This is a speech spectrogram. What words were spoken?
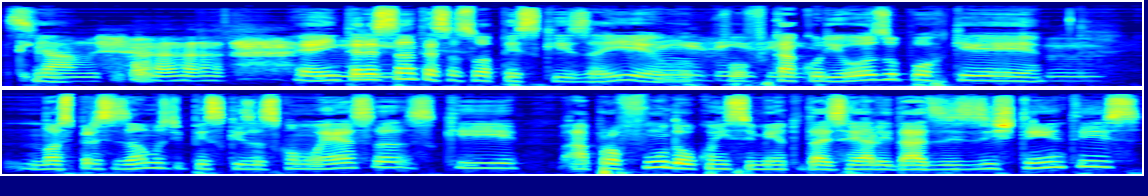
sim. digamos. É interessante e... essa sua pesquisa aí. Sim, Eu sim, vou ficar curioso porque hum. nós precisamos de pesquisas como essas que aprofundam o conhecimento das realidades existentes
